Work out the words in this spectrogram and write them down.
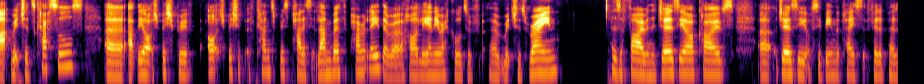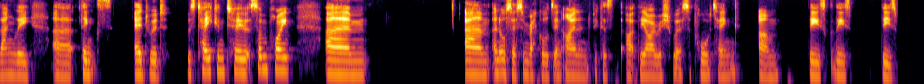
at Richard's castles, uh, at the Archbishop of, Archbishop of Canterbury's palace at Lambeth. Apparently, there are hardly any records of uh, Richard's reign. There's a fire in the Jersey archives. Uh, Jersey, obviously, being the place that Philippa Langley uh, thinks Edward was taken to at some point. Um, um, and also some records in Ireland because uh, the Irish were supporting um, these these these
